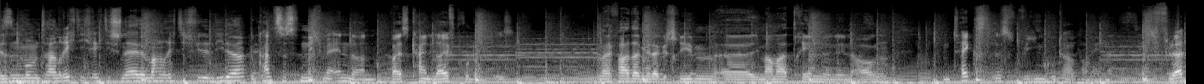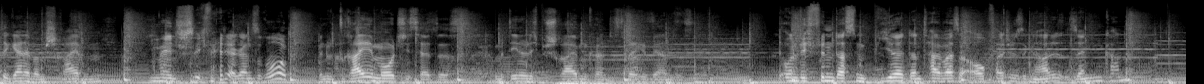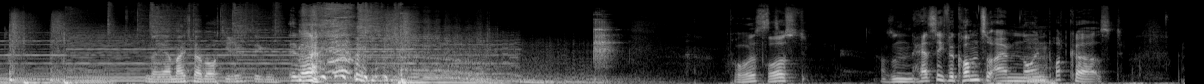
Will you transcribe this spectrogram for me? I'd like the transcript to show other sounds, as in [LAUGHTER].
Wir sind momentan richtig, richtig schnell. Wir machen richtig viele Lieder. Du kannst es nicht mehr ändern, weil es kein Live-Produkt ist. Mein Vater hat mir da geschrieben, äh, die Mama hat Tränen in den Augen. Ein Text ist wie ein guter Wein. Ich flirte gerne beim Schreiben. Mensch, ich werde ja ganz rot. Wenn du drei Emojis hättest, mit denen du dich beschreiben könntest, welche wären das? Und ich finde, dass ein Bier dann teilweise auch falsche Signale senden kann. Naja, manchmal aber auch die richtigen. [LAUGHS] Prost. Prost. Also herzlich willkommen zu einem neuen Mhm. Podcast.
